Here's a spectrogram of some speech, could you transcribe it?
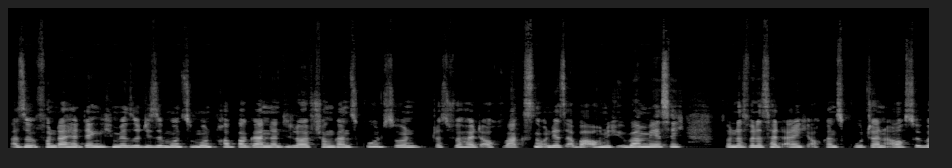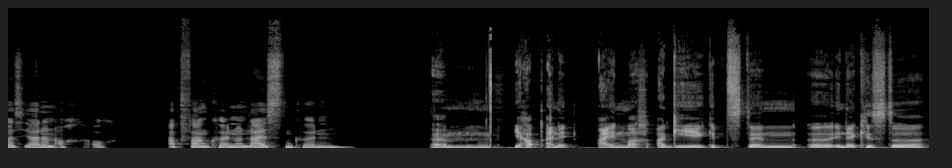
Also von daher denke ich mir so, diese Mund-zu-Mund-Propaganda, die läuft schon ganz gut. So, und dass wir halt auch wachsen und jetzt aber auch nicht übermäßig, sondern dass wir das halt eigentlich auch ganz gut dann auch so übers Jahr dann auch, auch abfangen können und leisten können. Ähm, ihr habt eine Einmach-AG. Gibt es denn äh, in der Kiste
